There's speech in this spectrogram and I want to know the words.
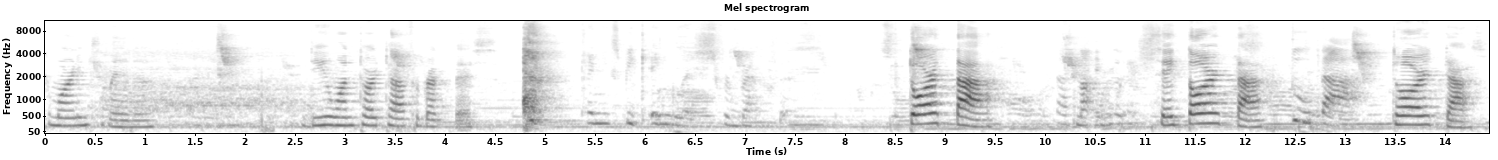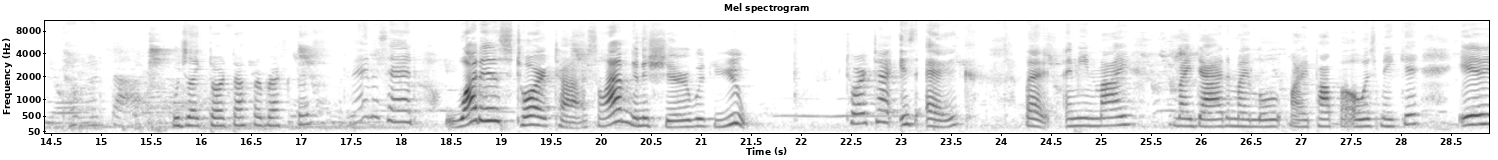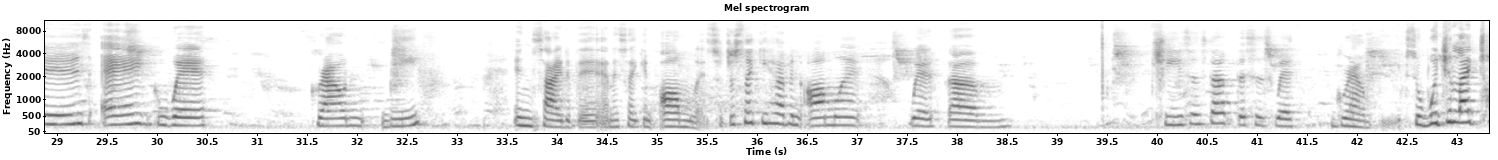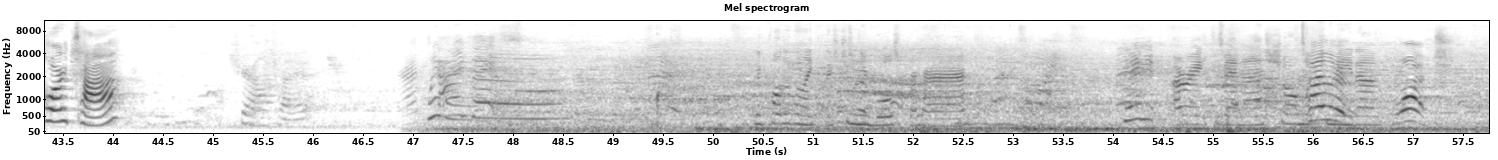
Good morning, Savannah. Do you want torta for breakfast? Can you speak English for breakfast? Torta. That's not English. Say torta. Tuta. Torta. Torta. Would you like torta for breakfast? Savannah said, What is torta? So I'm going to share with you. Torta is egg, but I mean, my my dad and my lo- my papa always make it. It is egg with ground beef inside of it, and it's like an omelet. So just like you have an omelet with um, cheese and stuff, this is with ground beef. So would you like torta? Sure, I'll try it. We like it. Nicole doesn't like there's too many rules for her. Dang it. All right, Savannah, show them what Tyler. you made of. Watch.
